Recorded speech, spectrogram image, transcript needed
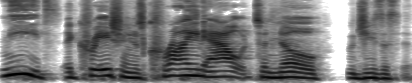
needs, a creation is crying out to know who Jesus is.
